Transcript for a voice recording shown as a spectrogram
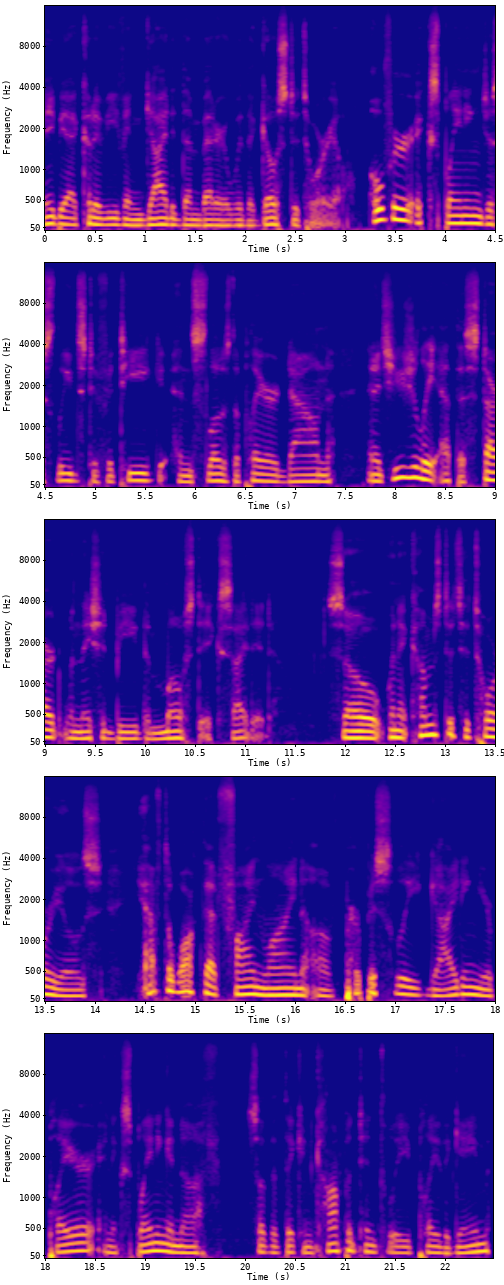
Maybe I could have even guided them better with a ghost tutorial. Over explaining just leads to fatigue and slows the player down, and it's usually at the start when they should be the most excited. So, when it comes to tutorials, you have to walk that fine line of purposely guiding your player and explaining enough so that they can competently play the game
